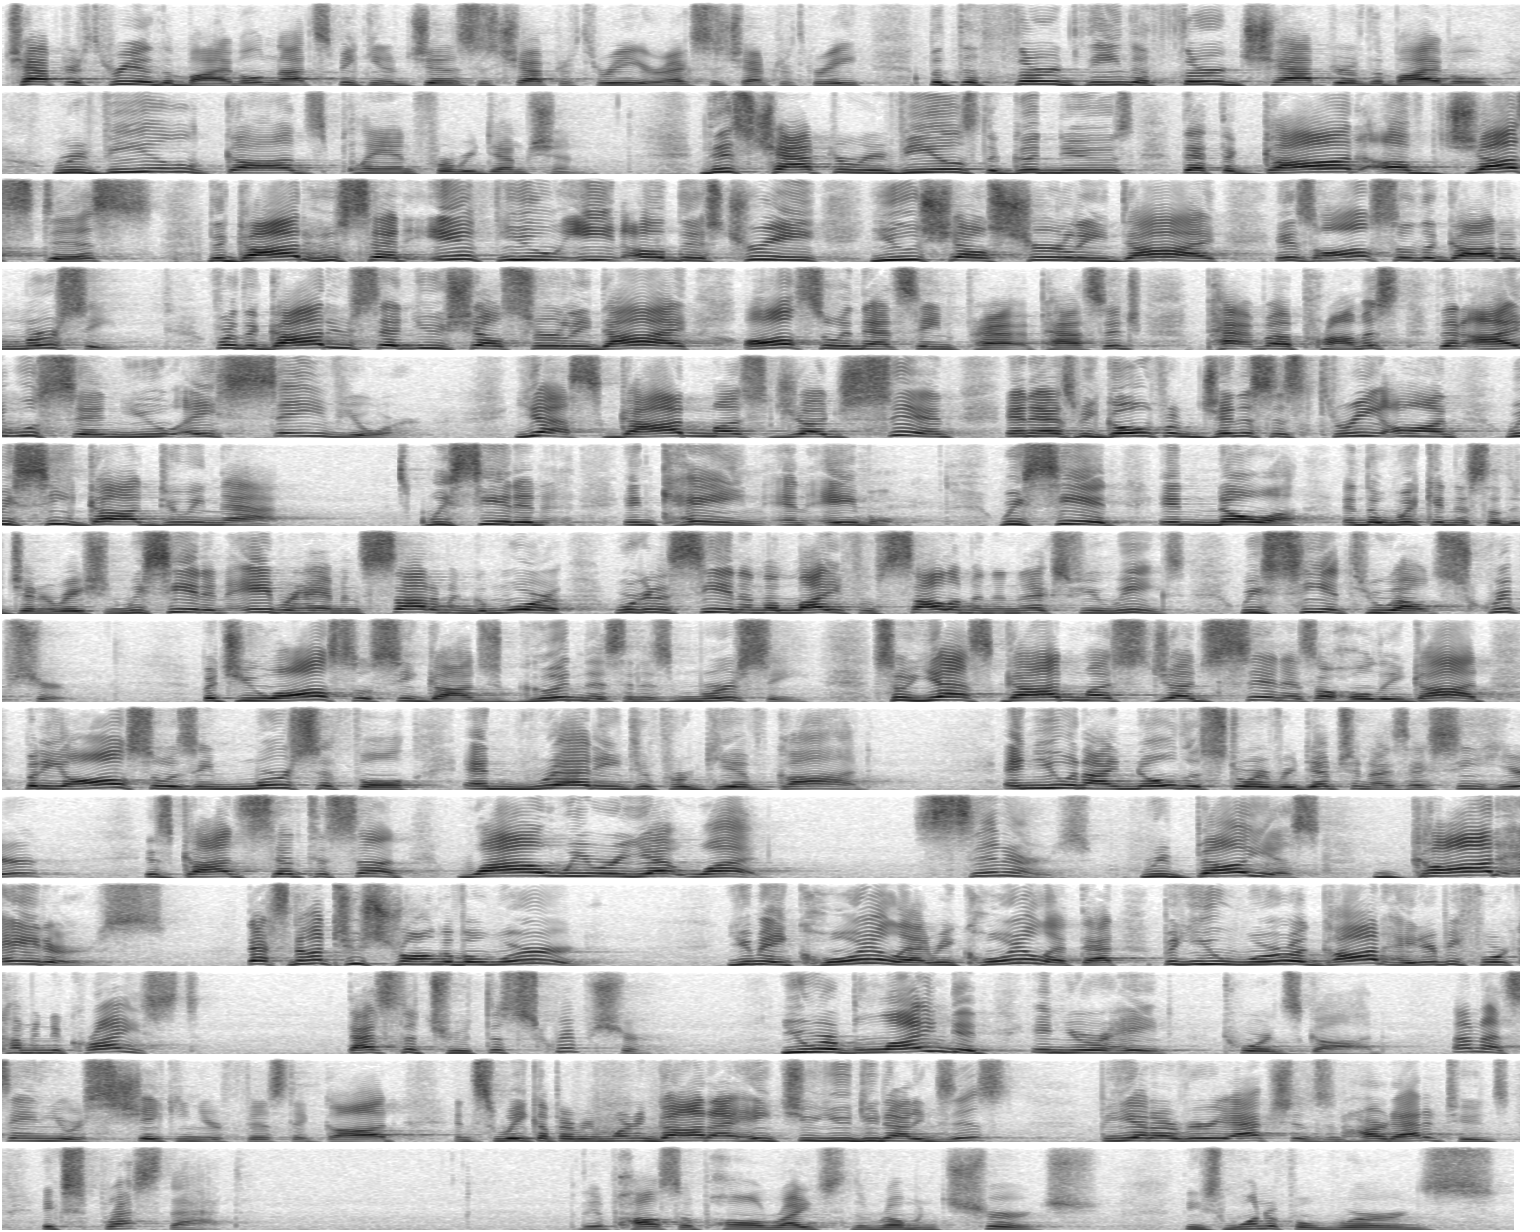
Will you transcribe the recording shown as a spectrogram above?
Chapter 3 of the Bible, not speaking of Genesis chapter 3 or Exodus chapter 3, but the third theme, the third chapter of the Bible, reveal God's plan for redemption. This chapter reveals the good news that the God of justice, the God who said, If you eat of this tree, you shall surely die, is also the God of mercy. For the God who said, You shall surely die, also in that same passage uh, promised that I will send you a Savior. Yes, God must judge sin. And as we go from Genesis 3 on, we see God doing that. We see it in, in Cain and Abel. We see it in Noah and the wickedness of the generation. We see it in Abraham and Sodom and Gomorrah. We're going to see it in the life of Solomon in the next few weeks. We see it throughout Scripture. But you also see God's goodness and His mercy. So, yes, God must judge sin as a holy God, but He also is a merciful and ready to forgive God. And you and I know the story of redemption, as I see here, is God sent His Son while we were yet what? sinners, rebellious, God haters. That's not too strong of a word. You may coil at, recoil at that, but you were a God hater before coming to Christ. That's the truth of Scripture. You were blinded in your hate towards God. I'm not saying you were shaking your fist at God and wake up every morning, God, I hate you, you do not exist. But yet our very actions and hard attitudes express that. The Apostle Paul writes to the Roman church these wonderful words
